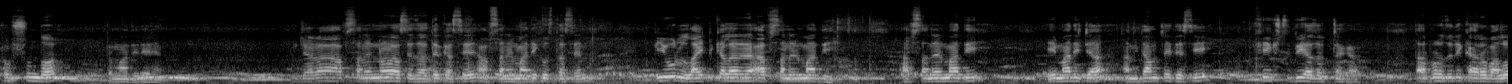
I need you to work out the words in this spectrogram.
খুব সুন্দর একটা মাদি দেখেন। যারা আফসানের নর আছে, যাদের কাছে আফসানের মাদি খুঁজতেছেন পিওর লাইট কালারের আফসানের মাদি। আফসানের মাদি, এই মাদিটা আমি দাম চাইতেছি ফিক্সড দুই হাজার টাকা। তারপর যদি কারও ভালো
